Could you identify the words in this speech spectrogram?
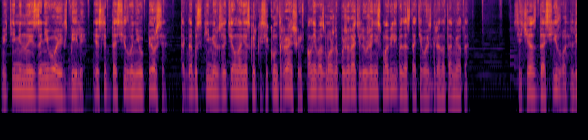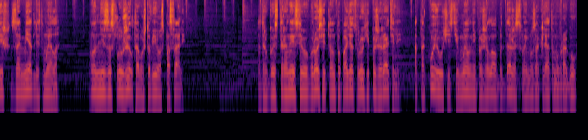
Ведь именно из-за него их сбили. Если бы Досилва не уперся, тогда бы скиммер взлетел на несколько секунд раньше, и вполне возможно, пожиратели уже не смогли бы достать его из гранатомета. Сейчас Досилва лишь замедлит Мэла. Он не заслужил того, чтобы его спасали. С другой стороны, если его бросить, то он попадет в руки пожирателей, а такой участи Мел не пожелал бы даже своему заклятому врагу.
